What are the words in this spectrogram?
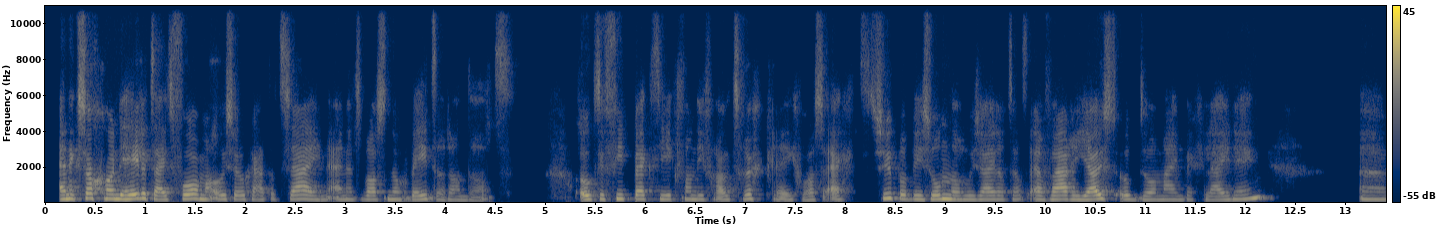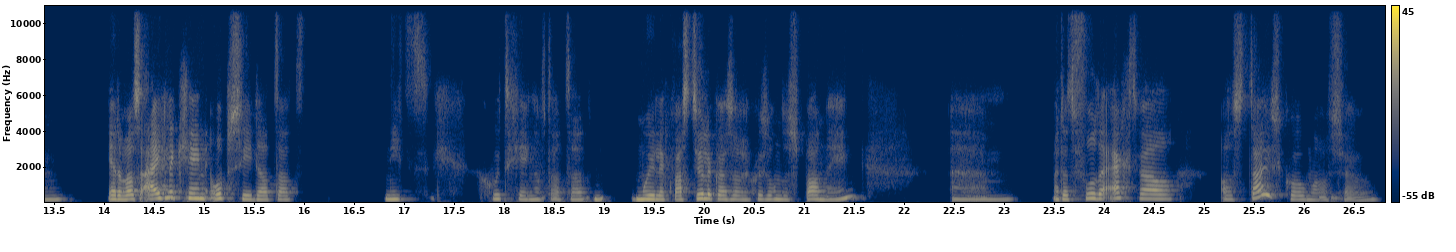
En ik zag gewoon de hele tijd voor me, oh, zo gaat het zijn. En het was nog beter dan dat. Ook de feedback die ik van die vrouw terugkreeg was echt super bijzonder hoe zij dat had ervaren, juist ook door mijn begeleiding. Um, ja, er was eigenlijk geen optie dat dat niet goed ging of dat dat moeilijk was. Tuurlijk was er een gezonde spanning. Ehm, maar dat voelde echt wel als thuiskomen of zo.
